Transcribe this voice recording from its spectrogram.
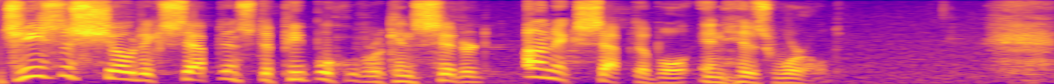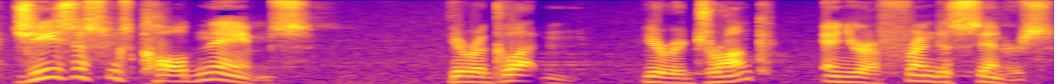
Jesus showed acceptance to people who were considered unacceptable in his world. Jesus was called names. You're a glutton, you're a drunk, and you're a friend of sinners.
